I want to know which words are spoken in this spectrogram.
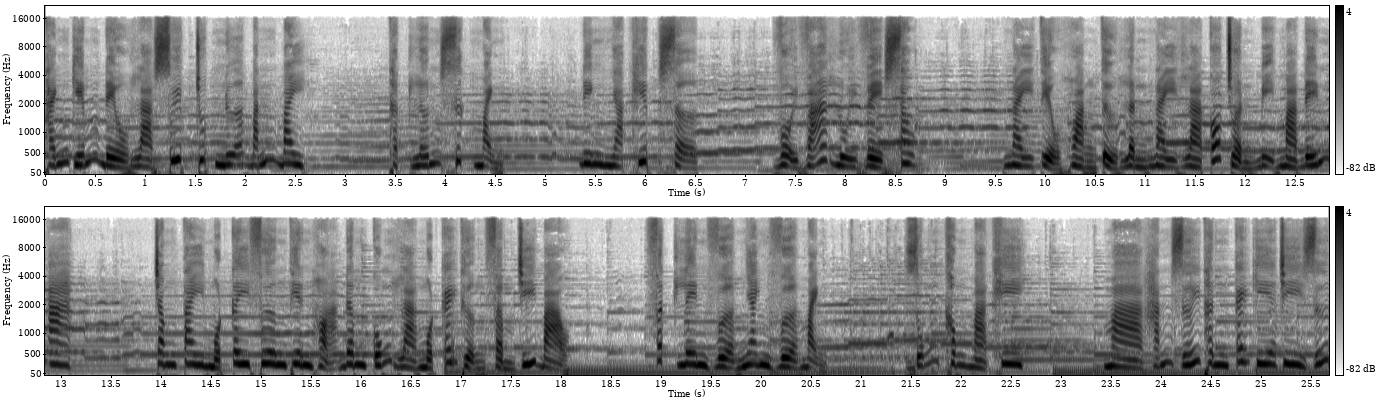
Thánh kiếm đều là suýt chút nữa bắn bay. Thật lớn sức mạnh. Đinh nhạc khiếp sợ. Vội vã lùi về sau. Này tiểu hoàng tử lần này là có chuẩn bị mà đến a. Trong tay một cây phương thiên họa đâm cũng là một cái thượng phẩm trí bảo. Phất lên vừa nhanh vừa mạnh. Dũng không mà khi. Mà hắn dưới thân cái kia chi giữ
